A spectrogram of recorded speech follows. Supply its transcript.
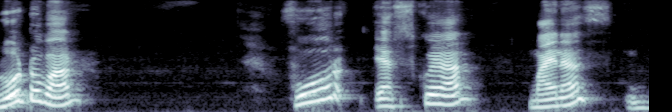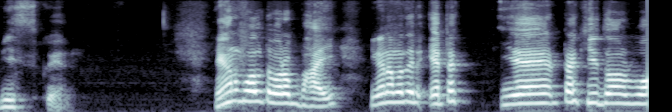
root over four square minus B square এখন বলতে পারো, ভাই, এখানে আমাদের এটা এটা কি ধরবো?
